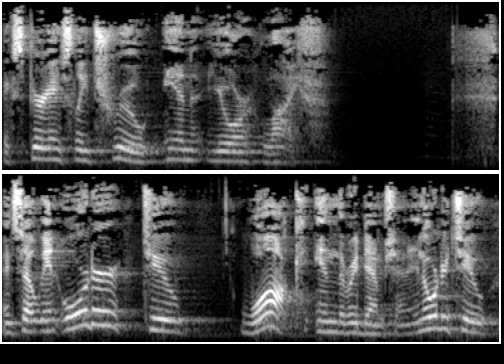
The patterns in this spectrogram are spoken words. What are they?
experientially true in your life. And so in order to walk in the redemption, in order to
